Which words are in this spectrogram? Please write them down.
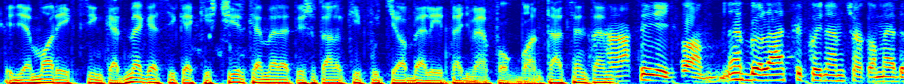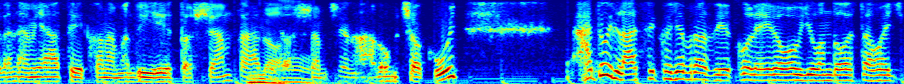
ilyen marék cinket megeszik, egy kis csirke mellett, és utána kifutja a belét 40 fokban. Tehát szerintem Hát így van. Ebből látszik, hogy nem csak a medve nem játék, hanem a diéta sem, tehát no. azt sem csinálom csak úgy. Hát úgy látszik, hogy a brazil kolléga úgy gondolta, hogy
